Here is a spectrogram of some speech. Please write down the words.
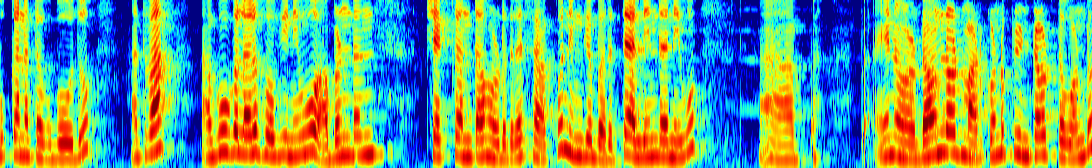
ಬುಕ್ಕನ್ನು ತಗೋಬೋದು ಅಥವಾ ಗೂಗಲಲ್ಲಿ ಹೋಗಿ ನೀವು ಅಬಂಡನ್ಸ್ ಚೆಕ್ ಅಂತ ಹೊಡೆದ್ರೆ ಸಾಕು, ನಿಮಗೆ ಬರುತ್ತೆ. ಅಲ್ಲಿಂದ ನೀವು ಏನು ಡೌನ್ಲೋಡ್ ಮಾಡಿಕೊಂಡು ಪ್ರಿಂಟೌಟ್ ತೊಗೊಂಡು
